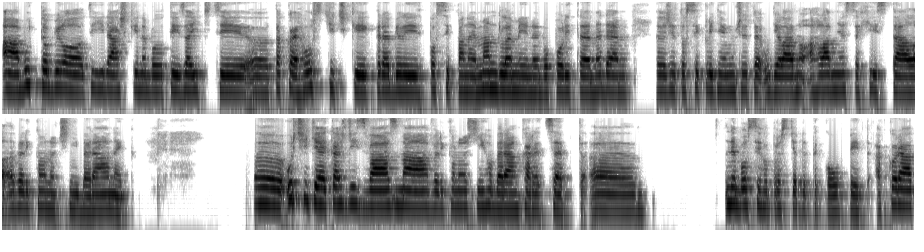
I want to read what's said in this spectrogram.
A buď to bylo ty jídášky nebo ty zajíčci, eh, takové hostičky, které byly posypané mandlemi nebo polité medem, takže to si klidně můžete udělat. No a hlavně se chystal velikonoční beránek. Eh, určitě každý z vás má velikonočního beránka recept, eh, nebo si ho prostě jdete koupit. Akorát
